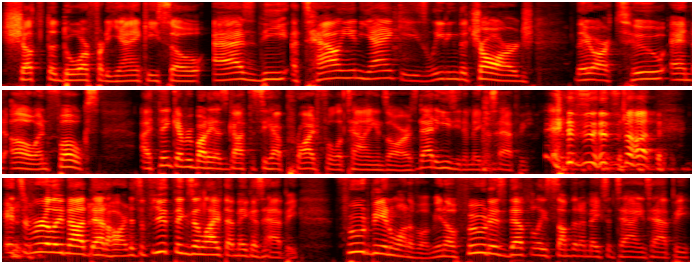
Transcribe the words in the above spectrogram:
shuts the door for the Yankees. So as the Italian Yankees leading the charge, they are two and zero. And folks. I think everybody has got to see how prideful Italians are. It's that easy to make us happy. It's, it's not. It's really not that hard. It's a few things in life that make us happy. Food being one of them. You know, food is definitely something that makes Italians happy.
